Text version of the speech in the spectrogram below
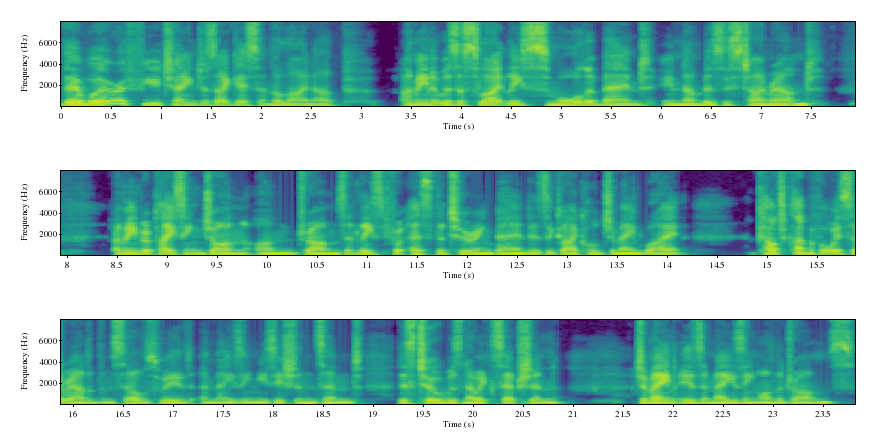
There were a few changes, I guess, in the lineup. I mean, it was a slightly smaller band in numbers this time round. I mean, replacing Jon on drums, at least for as the touring band, is a guy called Jermaine White. Culture Club have always surrounded themselves with amazing musicians, and this tour was no exception. Jermaine is amazing on the drums.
